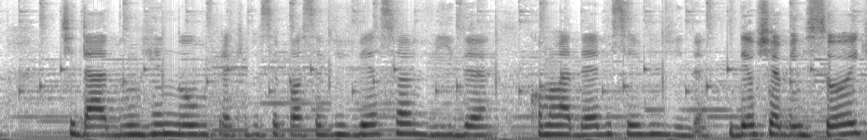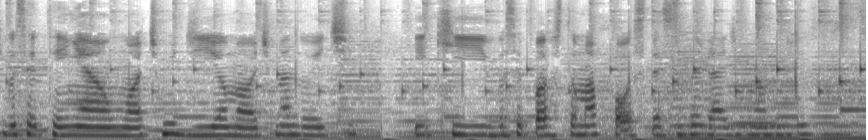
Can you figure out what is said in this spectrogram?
te dado um renovo para que você possa viver a sua vida como ela deve ser vivida. Deus te abençoe, que você tenha um ótimo dia, uma ótima noite e que você possa tomar posse dessa verdade em nome de Jesus.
